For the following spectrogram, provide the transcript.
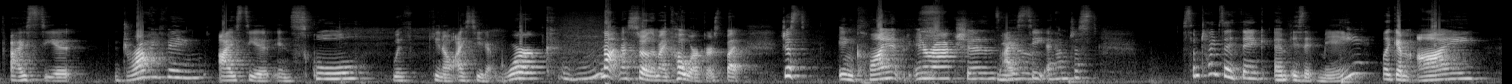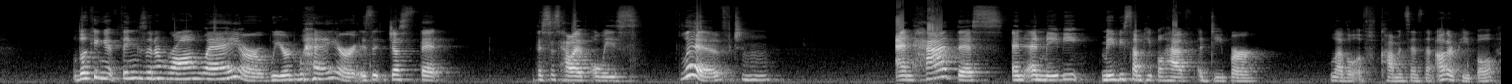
I see it driving. I see it in school with, you know, I see it at work. Not necessarily my coworkers, but just in client interactions. I see and I'm just sometimes I think, um, is it me? Like am I looking at things in a wrong way or a weird way or is it just that this is how I've always lived mm-hmm. and had this and and maybe maybe some people have a deeper level of common sense than other people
